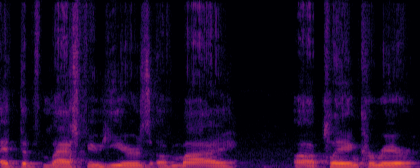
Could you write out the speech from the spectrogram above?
at the last few years of my uh, playing career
